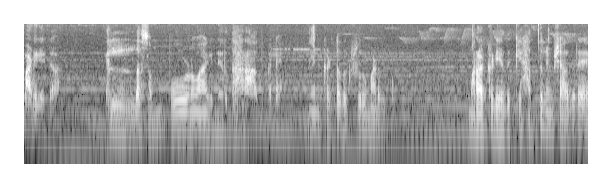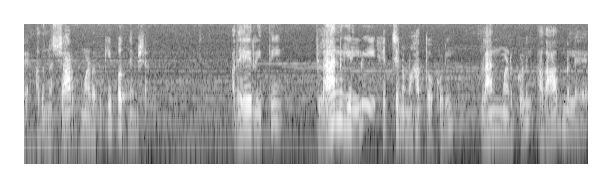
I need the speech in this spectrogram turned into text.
ಬಾಡಿಗೆಗ ಎಲ್ಲ ಸಂಪೂರ್ಣವಾಗಿ ನಿರ್ಧಾರ ಆದಮೇಲೆ ನೀನು ಕಟ್ಟೋದಕ್ಕೆ ಶುರು ಮಾಡಬೇಕು. ಮರ ಕಡಿಯೋದಕ್ಕೆ ಹತ್ತು ನಿಮಿಷ ಆದರೆ ಅದನ್ನು ಶಾರ್ಪ್ ಮಾಡೋದಕ್ಕೆ ಇಪ್ಪತ್ತು ನಿಮಿಷ. ಅದೇ ರೀತಿ ಪ್ಲ್ಯಾನ್ಗಿಲ್ಲಿ ಹೆಚ್ಚಿನ ಮಹತ್ವ ಕೊಡಿ. ಪ್ಲ್ಯಾನ್ ಮಾಡ್ಕೊಳ್ಳಿ. ಅದಾದಮೇಲೆ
